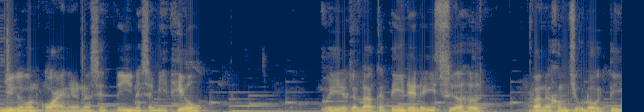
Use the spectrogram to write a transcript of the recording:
như cái con quài này nó sẽ ti nó sẽ bị thiếu. Vì là cái ti đấy nó ít sữa hơn và nó không chịu đổi ti.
